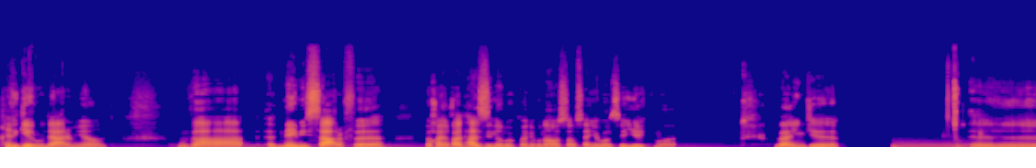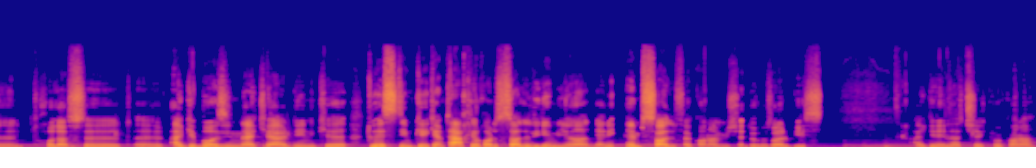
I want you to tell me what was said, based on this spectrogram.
خیلی گرون در میاد و نمیصرفه. بخوای اینقدر هزینه بکنی. اون اصلا مثلا یه بازی یک ماه. و اینکه خلاصه اگه بازی نکردین که تو استیم که یکم تاخیر خورده سال دیگه میاد. یعنی امسال فکر کنم میشه 2020 اگه لحظه چک بکنم.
